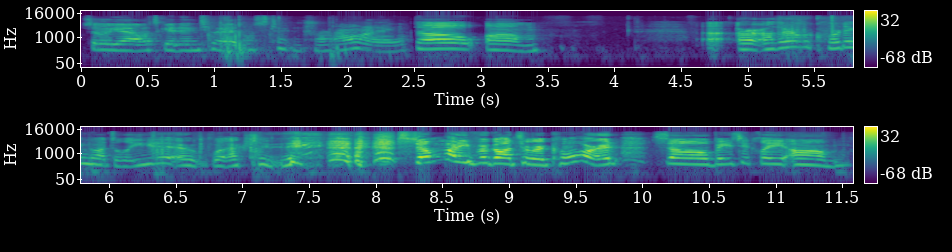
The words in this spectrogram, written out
So yeah, let's get into it. Let's start drawing. So um uh, our other recording got deleted or well actually somebody forgot to record. So basically um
